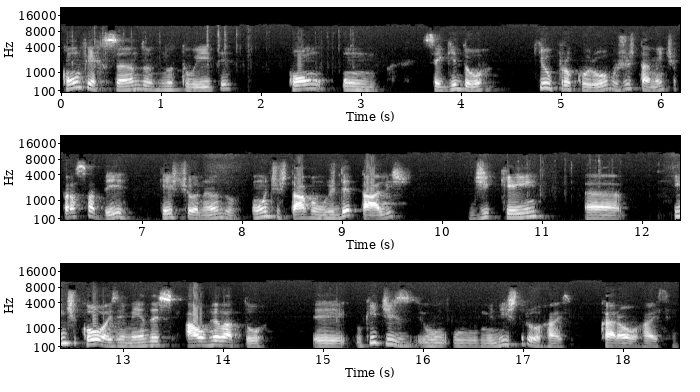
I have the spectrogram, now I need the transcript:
conversando no Twitter com um seguidor que o procurou justamente para saber, questionando onde estavam os detalhes de quem uh, indicou as emendas ao relator. E, o que diz o, o ministro Heisen, Carol Heissen?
